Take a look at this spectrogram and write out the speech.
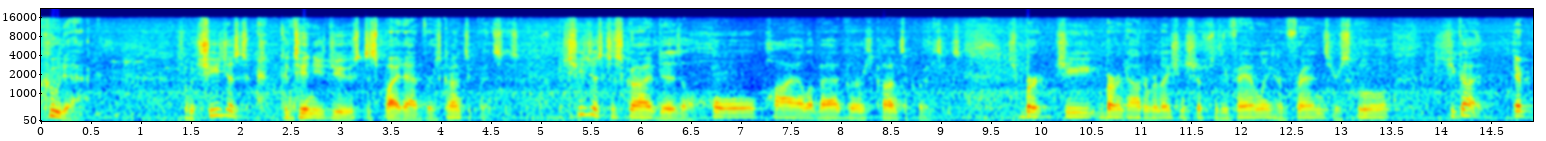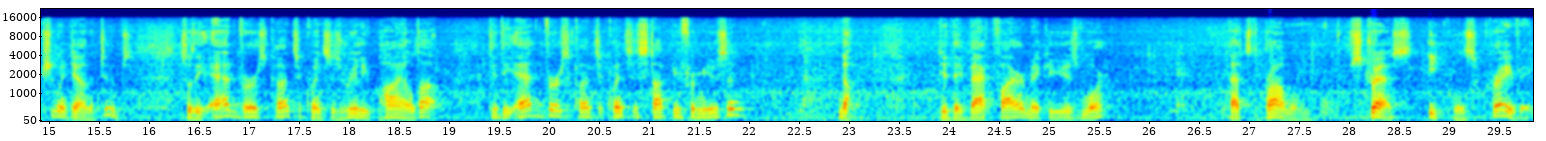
Kudak. So what she just c- continued use despite adverse consequences. What she just described is a whole pile of adverse consequences. She burnt, she burnt out her relationships with her family, her friends, her school. She got, she went down the tubes. So the adverse consequences really piled up. Did the adverse consequences stop you from using? No. No. Did they backfire and make you use more? Yes. That's the problem. Stress equals craving.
